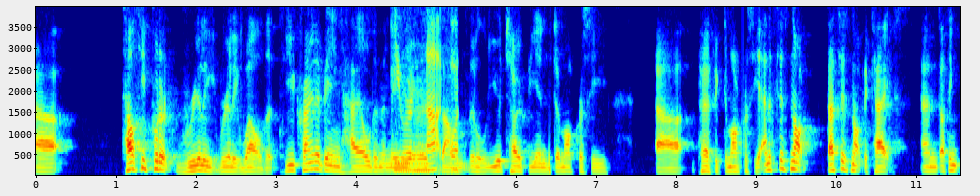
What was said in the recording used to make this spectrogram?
Uh, Tulsi put it really, really well that Ukraine are being hailed in the media as some going- little utopian democracy, uh, perfect democracy, and it's just not. That's just not the case. And I think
